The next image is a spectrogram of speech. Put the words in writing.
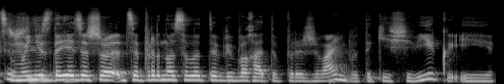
це Мені є. здається, що це приносило тобі багато переживань, бо такий ще вік, і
